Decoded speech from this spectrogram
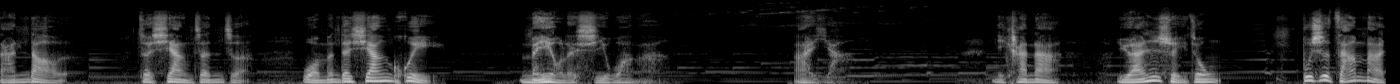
难道？这象征着我们的相会没有了希望啊！哎呀，你看那远水中不是长满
